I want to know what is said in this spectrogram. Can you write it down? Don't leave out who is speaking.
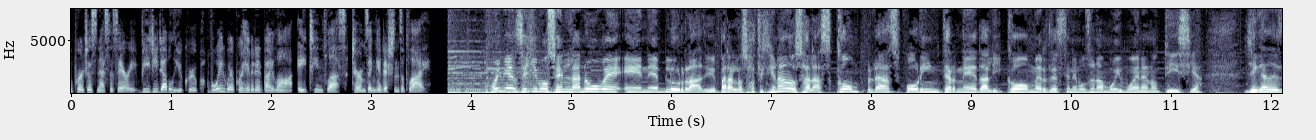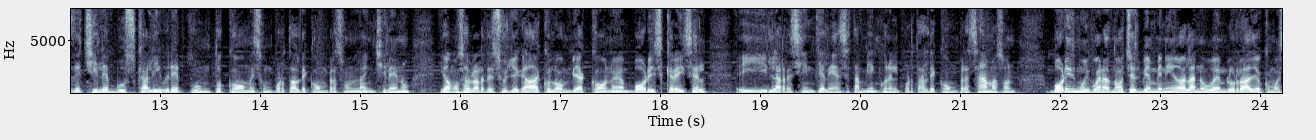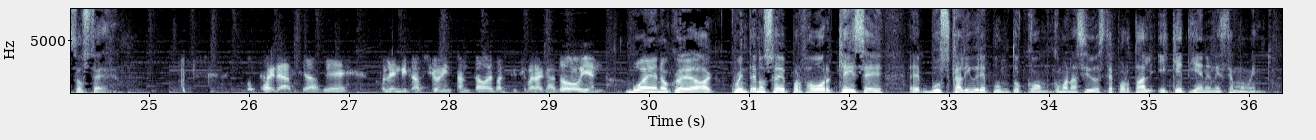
Speaker 1: No purchase necessary. VGW Group. Void where prohibited by law. 18 plus. Terms and conditions apply.
Speaker 2: Muy bien, seguimos en la nube en eh, Blue Radio. Y para los aficionados a las compras por internet, al e-commerce, les tenemos una muy buena noticia. Llega desde Chile buscalibre.com, es un portal de compras online chileno. Y vamos a hablar de su llegada a Colombia con eh, Boris Kreisel y la reciente alianza también con el portal de compras Amazon. Boris, muy buenas noches, bienvenido a la nube en Blue Radio. ¿Cómo está usted?
Speaker 3: Muchas gracias eh, por la invitación, encantado de participar acá, todo bien.
Speaker 2: Bueno, ah, cuéntenos eh, por favor qué es eh, eh, buscalibre.com, cómo ha nacido este portal y qué tiene en este momento.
